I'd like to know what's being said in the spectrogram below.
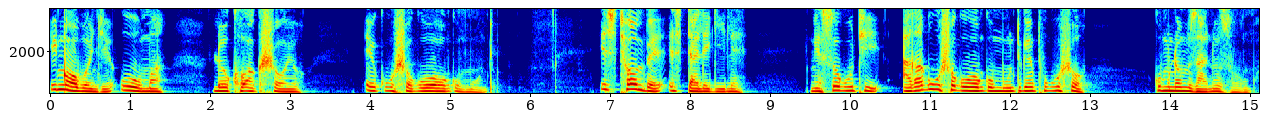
Inqobo nje uma lokho akushoyo ekusho kuwonke umuntu. Isithombe esidalekile ngesokuthi akakusho kuwonke umuntu kepha ukusho kumnomzana uZuma.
